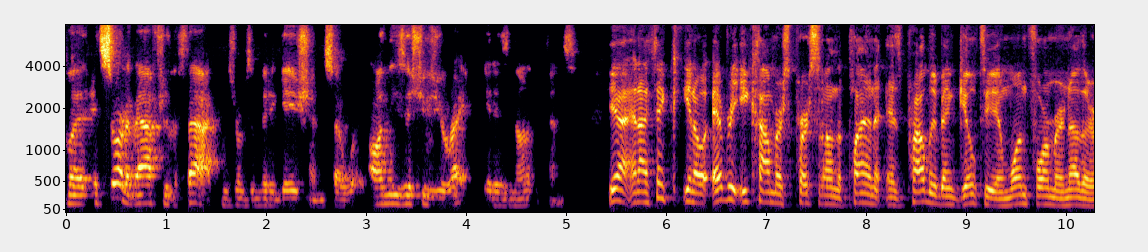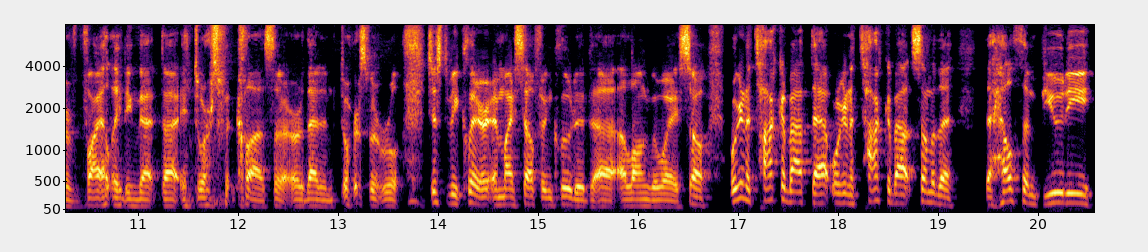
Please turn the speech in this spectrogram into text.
but it's sort of after the fact in terms of mitigation. So on these issues, you're right; it is not a defense. Yeah, and I think you know every e-commerce person on the planet has probably been guilty in one form or another of violating that uh, endorsement clause or, or, that endorsement rule. Just to be clear, and myself included uh, along the way. So we're going to talk about that. We're going to talk about some of the the health and beauty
